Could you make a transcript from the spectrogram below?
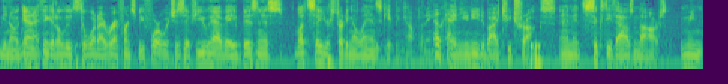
you know, again, I think it alludes to what I referenced before, which is if you have a business, let's say you're starting a landscaping company, Okay. and you need to buy two trucks, and it's sixty thousand dollars. I mean.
